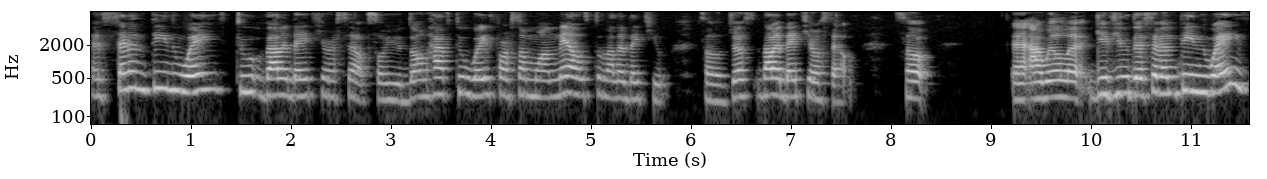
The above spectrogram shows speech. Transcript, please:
uh, 17 ways to validate yourself. So you don't have to wait for someone else to validate you. So just validate yourself. So uh, I will uh, give you the 17 ways.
